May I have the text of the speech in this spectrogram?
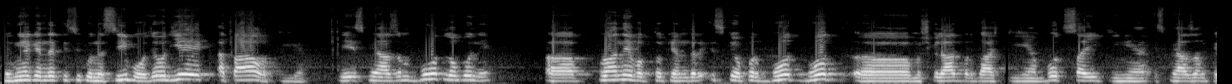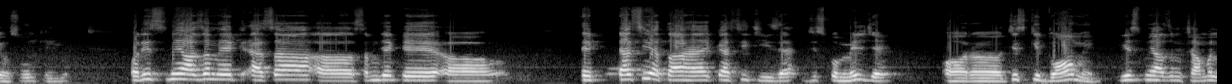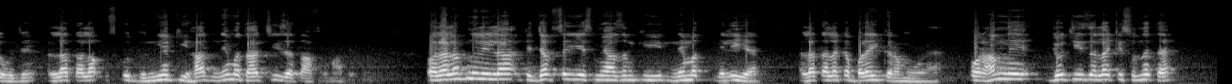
दुनिया के अंदर किसी को नसीब हो जाए और ये एक अता होती है। ये इसमें आज़म बहुत लोगों ने पुराने वक्तों के अंदर इसके ऊपर बहुत बहुत मुश्किल बर्दाश्त की हैं, बहुत सही की हैं इसमें आज़म के असूल के लिए। और इसमें आज़म एक ऐसा समझे कि एक ऐसी अता है, एक ऐसी चीज़ है जिसको मिल जाए और जिसकी दुआओं में इसमें आज़म शामिल हो जाए। अल्लाह ताला उसको दुनिया की हर नेमत, हर चीज़ अता फरमा देते और अलहमदिल्ला कि जब से ये इसमें आज़म की नेमत मिली है, अल्लाह ताला का बड़ा ही करम हुआ है। और हमने जो चीज़ अल्लाह की सुन्नत है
